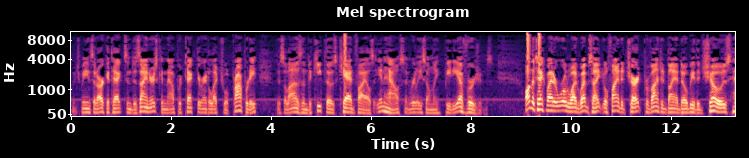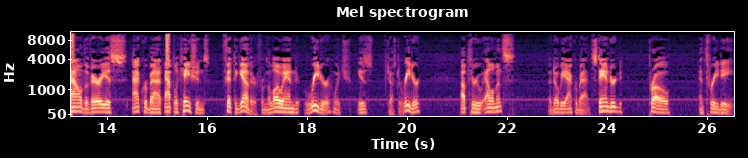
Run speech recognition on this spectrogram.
which means that architects and designers can now protect their intellectual property. This allows them to keep those CAD files in-house and release only PDF versions. On the TechByter Worldwide website, you'll find a chart provided by Adobe that shows how the various Acrobat applications fit together from the low-end Reader, which is just a reader, up through Elements, Adobe Acrobat Standard, Pro, and 3D.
